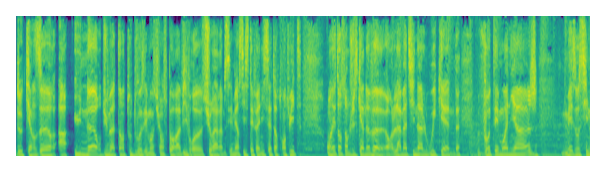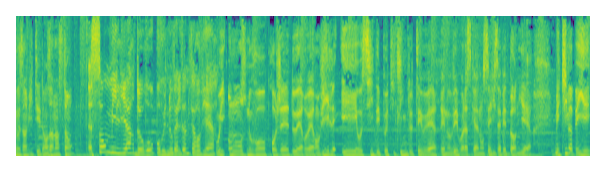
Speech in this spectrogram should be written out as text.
de 15h à 1h du matin. Toutes vos émotions sport à vivre sur RMC. Merci Stéphanie, 7h38. On est ensemble jusqu'à 9h. La matinale week-end. Vos témoignages, mais aussi nos invités. Dans un instant. 100 milliards d'euros pour une nouvelle donne ferroviaire. Oui, 11 nouveaux projets de RER en ville et aussi des petites lignes de TER rénovées. Voilà ce qu'a annoncé Elisabeth Borne hier. Mais qui va payer?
